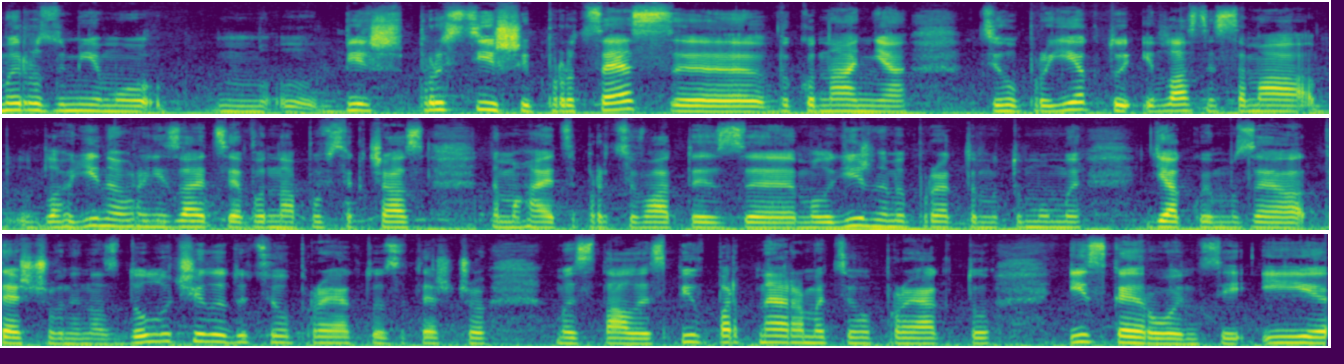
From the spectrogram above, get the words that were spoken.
ми розуміємо більш простіший процес е, виконання цього проєкту, і власне сама благодійна організація вона повсякчас намагається працювати з молодіжними проєктами. Тому ми дякуємо за те, що вони нас долучили до цього проєкту, за те, що ми стали співпартнерами цього проєкту, і Скайронці, і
